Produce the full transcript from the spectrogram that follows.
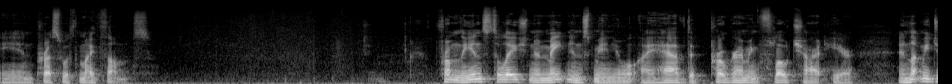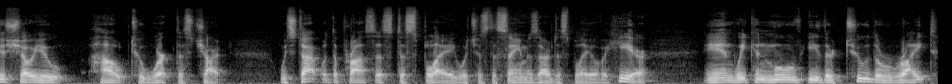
and press with my thumbs. From the installation and maintenance manual, I have the programming flow chart here. And let me just show you how to work this chart. We start with the process display, which is the same as our display over here, and we can move either to the right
